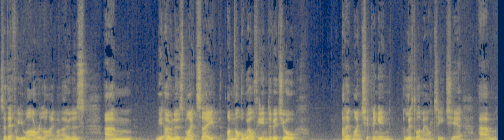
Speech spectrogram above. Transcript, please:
So therefore, you are relying on owners. Um, the owners might say, "I'm not a wealthy individual." I don't mind chipping in a little amount each year. Um,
